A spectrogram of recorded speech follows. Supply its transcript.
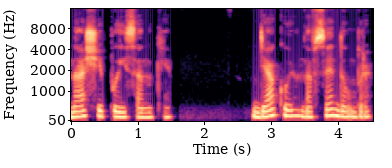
наші писанки. Дякую на все добре.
